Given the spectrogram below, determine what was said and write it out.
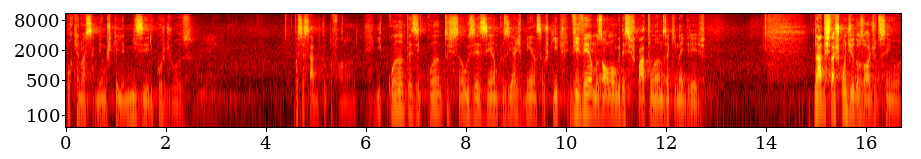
porque nós sabemos que Ele é misericordioso. Você sabe do que eu estou falando. E quantas e quantos são os exemplos e as bênçãos que vivemos ao longo desses quatro anos aqui na igreja. Nada está escondido aos olhos do Senhor.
